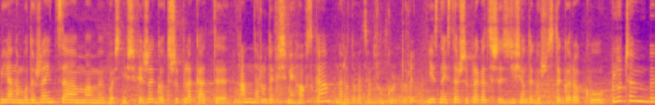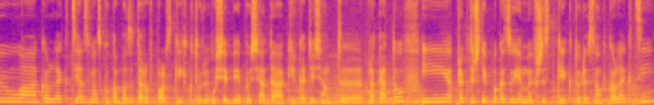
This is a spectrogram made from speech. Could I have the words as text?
Jana Młodożeńca, mamy właśnie Świeżego, trzy plakaty. Anna Rudek-Śmiechowska, Narodowe Centrum Kultury. Jest najstarszy plakat z 66 roku. Kluczem była kolekcja Związku Kompozytorów Polskich który u siebie posiada kilkadziesiąt e, plakatów i praktycznie pokazujemy wszystkie, które są w kolekcji.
